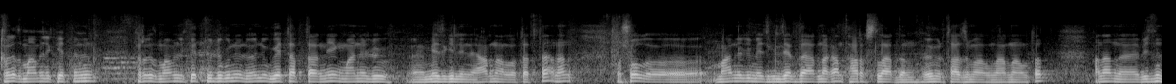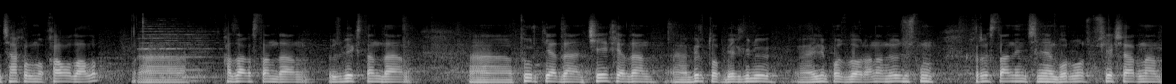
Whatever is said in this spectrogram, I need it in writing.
Кыргыз мамлекетинин кыргыз мамлекеттүүлүгүнүн өнүгүү этаптарынын эң маанилүү мезгилине арналып атат да анан ошол э, маанилүү мезгилдерде арнаган тарыхчылардын өмүр тажрыйбаларын арналып атат. Анан э, биздин чакырууну кабыл алып э, казакстандан өзбекстандан туркиядан чехиядан бир топ белгилүү илимпоздор анан өзүбүздүн кыргызстандын ичинен борбор бишкек шаарынан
